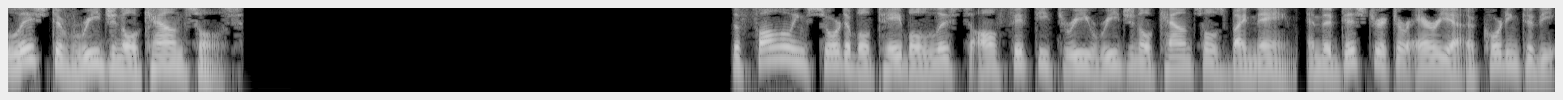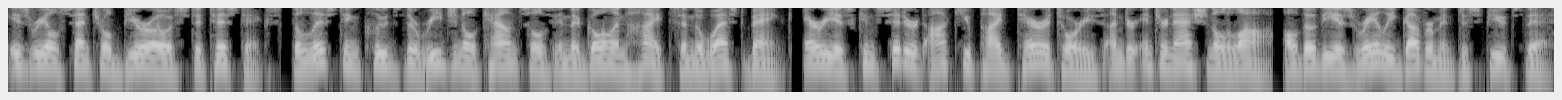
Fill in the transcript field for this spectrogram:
List of regional councils The following sortable table lists all 53 regional councils by name, and the district or area according to the Israel Central Bureau of Statistics. The list includes the regional councils in the Golan Heights and the West Bank, areas considered occupied territories under international law, although the Israeli government disputes this.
